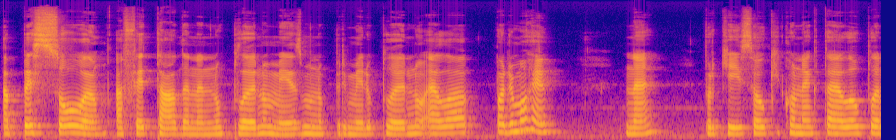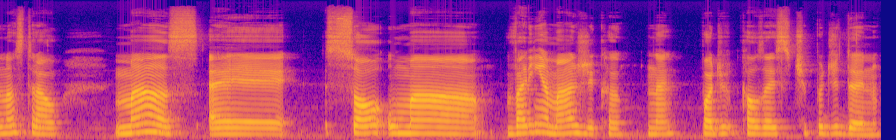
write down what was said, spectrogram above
a pessoa afetada né, no plano mesmo, no primeiro plano, ela pode morrer, né? Porque isso é o que conecta ela ao plano astral. Mas é, só uma varinha mágica, né? Pode causar esse tipo de dano.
